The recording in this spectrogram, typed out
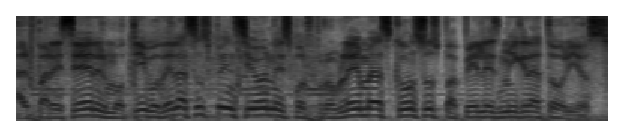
Al parecer, el motivo de la suspensión es por problemas con sus papeles migratorios.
